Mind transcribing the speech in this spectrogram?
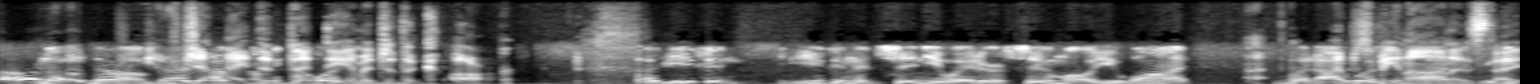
Oh no, no, you I, hide I, the, mean, the damage of the car. Uh, you can you can insinuate or assume all you want, but I'm I just being honest. I,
